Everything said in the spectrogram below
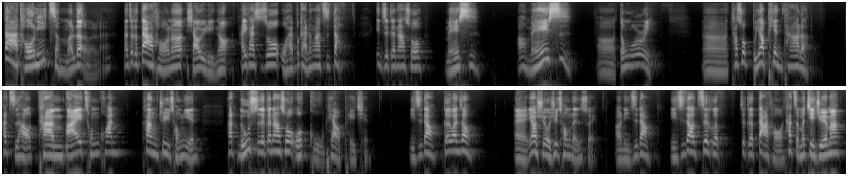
大头你怎么了？怎么了？那这个大头呢？小雨林哦，他一开始说我还不敢让他知道，一直跟他说没事啊，没事哦，Don't worry。嗯，他说不要骗他了，他只好坦白从宽，抗拒从严。他如实的跟他说我股票赔钱。你知道，各位观众，哎，要学我去冲冷水啊！你知道，你知道这个这个大头他怎么解决吗？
